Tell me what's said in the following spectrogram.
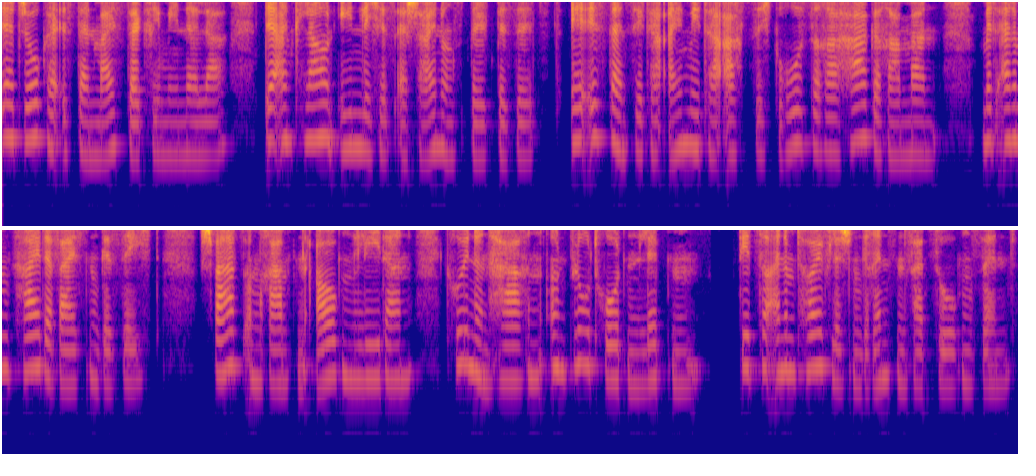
der Joker ist ein Meisterkrimineller, der ein Clown-ähnliches Erscheinungsbild besitzt. Er ist ein ca. 1,80 Meter großerer, hagerer Mann mit einem kreideweißen Gesicht, schwarz umrahmten Augenlidern, grünen Haaren und blutroten Lippen, die zu einem teuflischen Grinsen verzogen sind.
